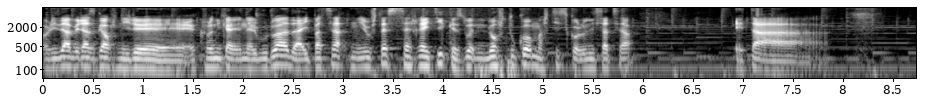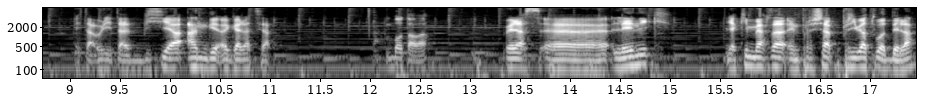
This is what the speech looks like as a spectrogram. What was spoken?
hori da beraz gaur nire kronikaren helburua da aipatzea nire ustez zergaitik ez duen lortuko Martiz kolonizatzea. Eta eta hori eta bizia han garatzea. Bota ba. Beraz, eh, lehenik, jakin behar da enpresa pribatua dela.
